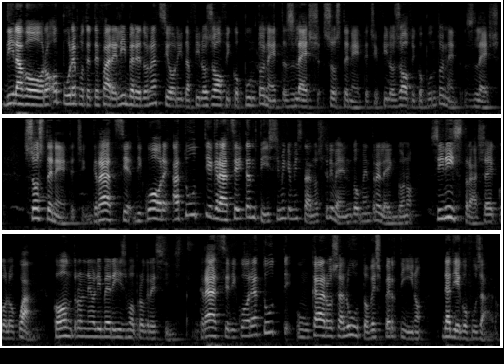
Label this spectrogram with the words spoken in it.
di lavoro oppure potete fare libere donazioni da filosofico.net slash sosteneteci filosofico.net slash sosteneteci grazie di cuore a tutti e grazie ai tantissimi che mi stanno scrivendo mentre leggono Sinistra, eccolo qua contro il neoliberismo progressista. Grazie di cuore a tutti un caro saluto vespertino da Diego Fusaro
